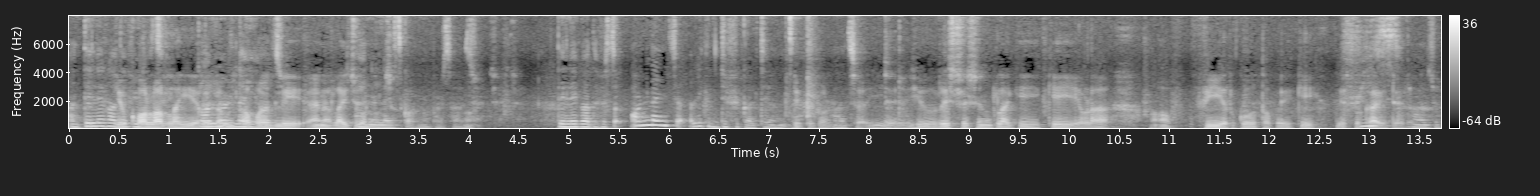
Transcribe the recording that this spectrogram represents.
अनि त्यसले गर्दा एनालाइज गर्नुपर्छ हजुर। त्यसले गर्दाखेरि चाहिँ अनलाइन चाहिँ अलिकति डिफिकल्ट हुन्छ। डिफिकल्ट हुन्छ। यो रेजिस्ट्रेसनको लागि केही एउटा फीहरूको तपाईँ केही त्यस्तो हजुर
